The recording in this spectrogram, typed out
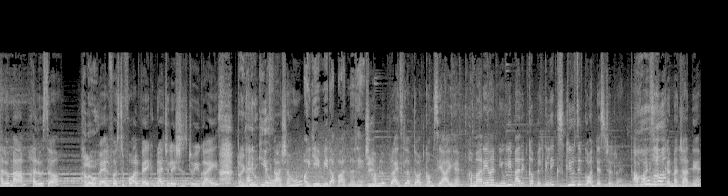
Hello ma'am hello sir hello well first of all very congratulation to you guys thank you मैं साशा हूँ और ये मेरा पार्टनर है। जी। हम लोग प्राइज लव डॉट कॉम ऐसी आए हैं। हमारे यहाँ न्यूली मैरिड कपल के लिए एक्सक्लूसिव कॉन्टेस्ट चल रहा है। आप। पार्टिसिपेट करना चाहते हैं?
